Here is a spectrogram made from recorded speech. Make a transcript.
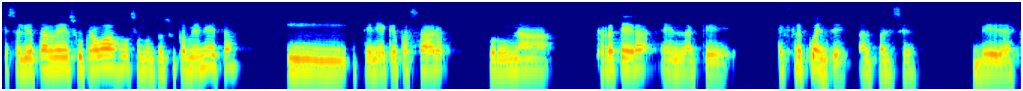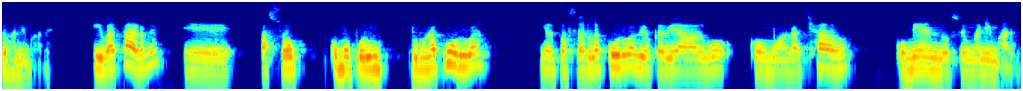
que salió tarde de su trabajo, se montó en su camioneta y tenía que pasar por una carretera en la que es frecuente, al parecer, ver a estos animales. Iba tarde, eh, pasó como por, un, por una curva y al pasar la curva vio que había algo como agachado comiéndose un animal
